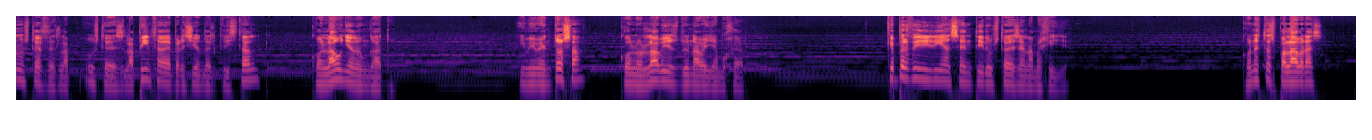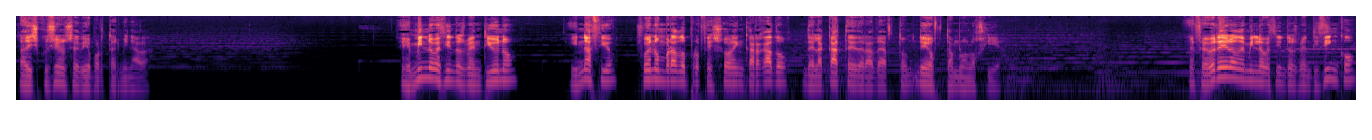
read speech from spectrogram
ustedes la, ustedes la pinza de presión del cristal con la uña de un gato, y mi ventosa con los labios de una bella mujer. ¿Qué preferirían sentir ustedes en la mejilla? Con estas palabras, la discusión se dio por terminada. En 1921, Ignacio fue nombrado profesor encargado de la cátedra de oftalmología. En febrero de 1925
